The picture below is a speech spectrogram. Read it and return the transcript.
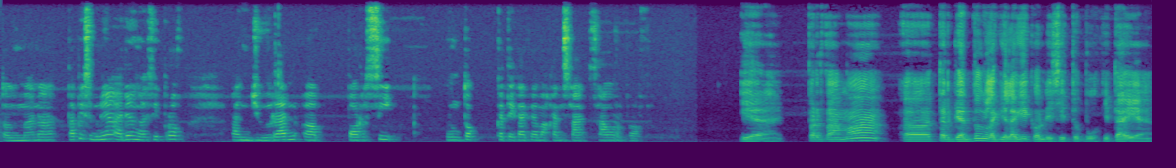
atau gimana. Tapi sebenarnya ada nggak sih, Prof, anjuran uh, porsi untuk ketika kita makan sahur, Prof? Ya, pertama uh, tergantung lagi-lagi kondisi tubuh kita ya.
